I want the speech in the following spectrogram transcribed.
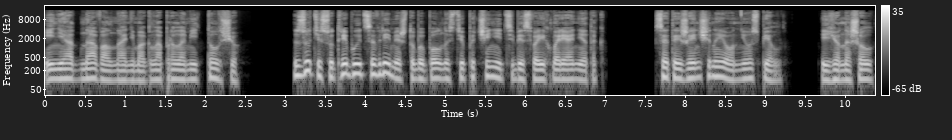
и ни одна волна не могла проломить толщу. Зотису требуется время, чтобы полностью подчинить себе своих марионеток. С этой женщиной он не успел. Ее нашел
